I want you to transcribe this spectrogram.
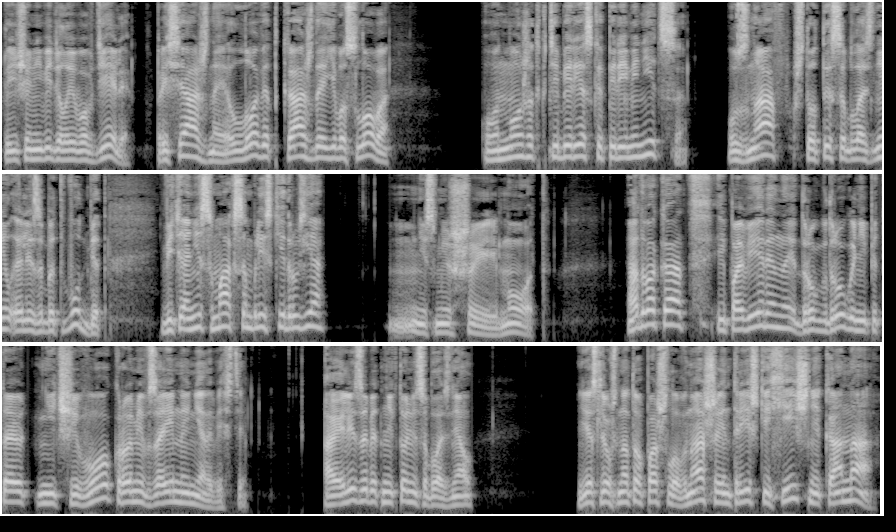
Ты еще не видела его в деле. Присяжные ловят каждое его слово. Он может к тебе резко перемениться, узнав, что ты соблазнил Элизабет Вудбет, ведь они с Максом близкие друзья. Не смеши, Мот. Адвокат и поверенный друг к другу не питают ничего, кроме взаимной ненависти. А Элизабет никто не соблазнял. Если уж на то пошло, в нашей интрижке хищник она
